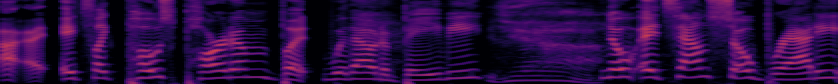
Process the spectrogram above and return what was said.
I, it's like postpartum, but without a baby. Yeah. No, it sounds so bratty.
